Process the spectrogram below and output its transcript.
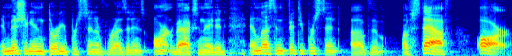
In Michigan, 30% of residents aren't vaccinated and less than 50% of them of staff are.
